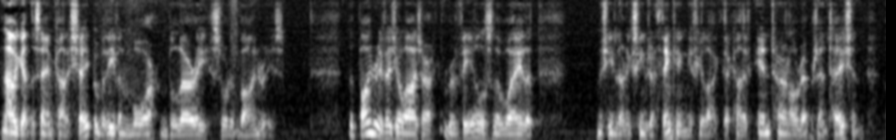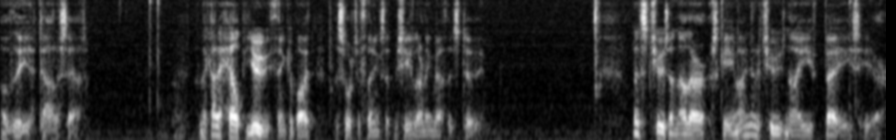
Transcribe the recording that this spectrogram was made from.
Now we get the same kind of shape, but with even more blurry sort of boundaries. The boundary visualizer reveals the way that machine learning schemes are thinking, if you like, their kind of internal representation of the data set. And they kind of help you think about the sorts of things that machine learning methods do. Let's choose another scheme. I'm going to choose naive Bayes here.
